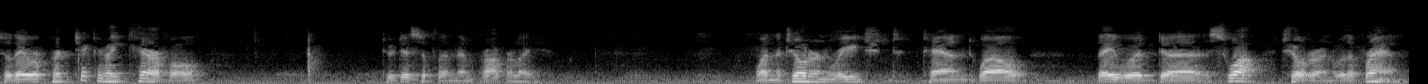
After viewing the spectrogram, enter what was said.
so they were particularly careful to discipline them properly. When the children reached 10, 12, they would uh, swap children with a friend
